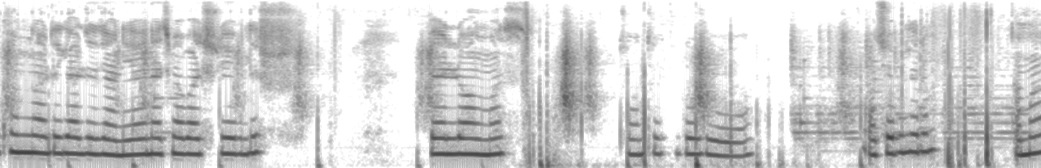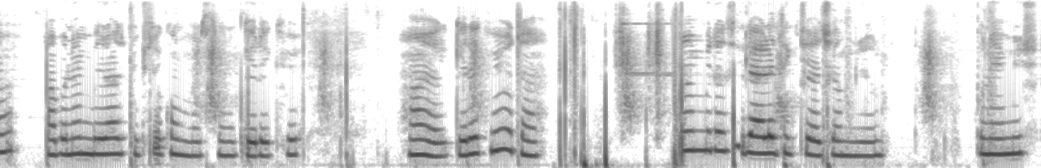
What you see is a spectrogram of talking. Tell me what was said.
O konularda geleceğiz yani yayın açma başlayabilir. Belli olmaz. Çantası doluyor ya. Açabilirim. Ama abonem biraz yüksek olması gerekiyor. Hayır gerekmiyor da. Ben biraz ilerledikçe açamıyorum. Bu neymiş?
